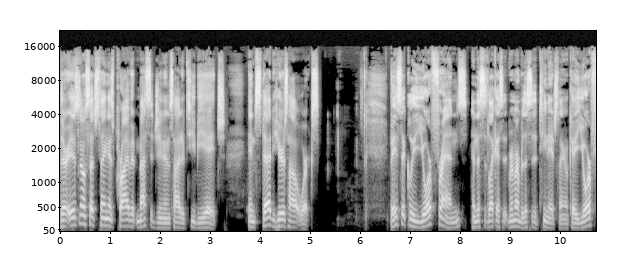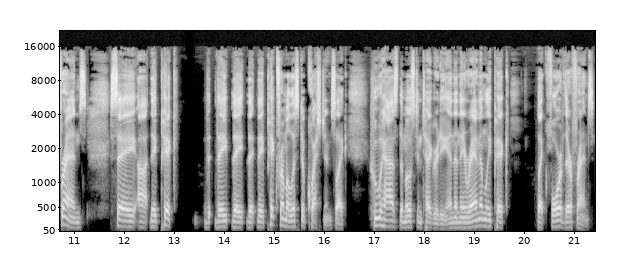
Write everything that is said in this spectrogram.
there is no such thing as private messaging inside of TBH. Instead, here's how it works. Basically, your friends, and this is like I said, remember, this is a teenage thing, okay? Your friends say uh, they pick they, they they they pick from a list of questions like who has the most integrity and then they randomly pick like four of their friends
